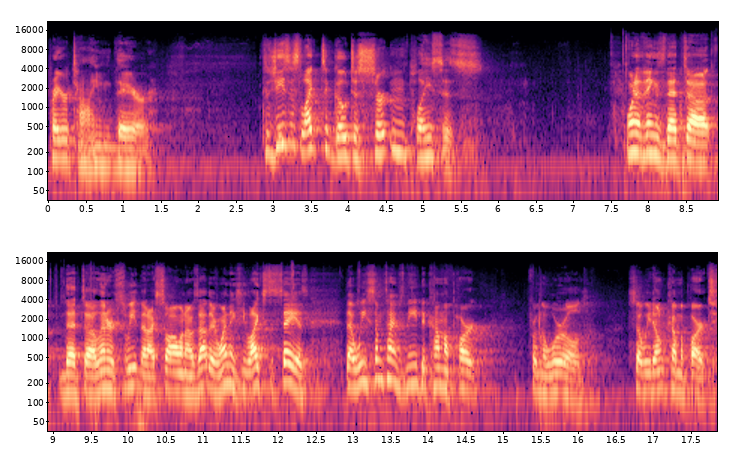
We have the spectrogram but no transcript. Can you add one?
prayer time there. So Jesus liked to go to certain places. One of the things that, uh, that uh, Leonard Sweet that I saw when I was out there, one of the things he likes to say is that we sometimes need to come apart from the world so we don't come apart.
